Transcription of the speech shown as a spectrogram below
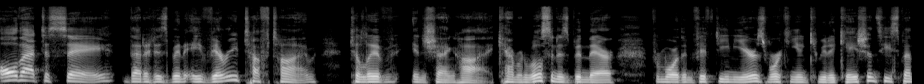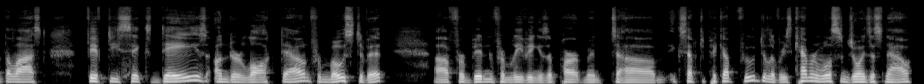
all that to say that it has been a very tough time to live in Shanghai. Cameron Wilson has been there for more than 15 years working in communications. He spent the last 56 days under lockdown for most of it, uh, forbidden from leaving his apartment um, except to pick up food deliveries. Cameron Wilson joins us now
